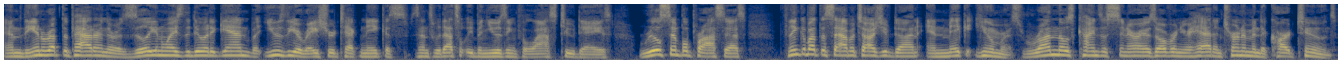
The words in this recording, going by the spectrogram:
And the interrupt the pattern, there are a zillion ways to do it again, but use the erasure technique essentially that's what we've been using for the last two days. Real simple process. Think about the sabotage you've done and make it humorous. Run those kinds of scenarios over in your head and turn them into cartoons.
